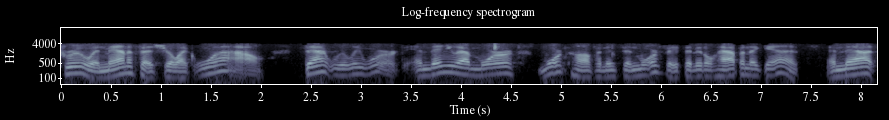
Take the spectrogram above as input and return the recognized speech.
true and manifests, you're like, wow, that really worked. And then you have more more confidence and more faith that it'll happen again. And that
